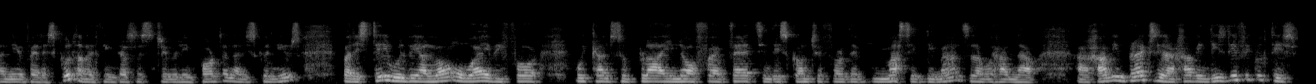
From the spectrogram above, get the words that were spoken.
a new vet school, and I think that's extremely important and it's good news. But it still will be a long way before we can supply enough uh, vets in this country for the massive demands that we have now. And having Brexit and having these difficulties,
